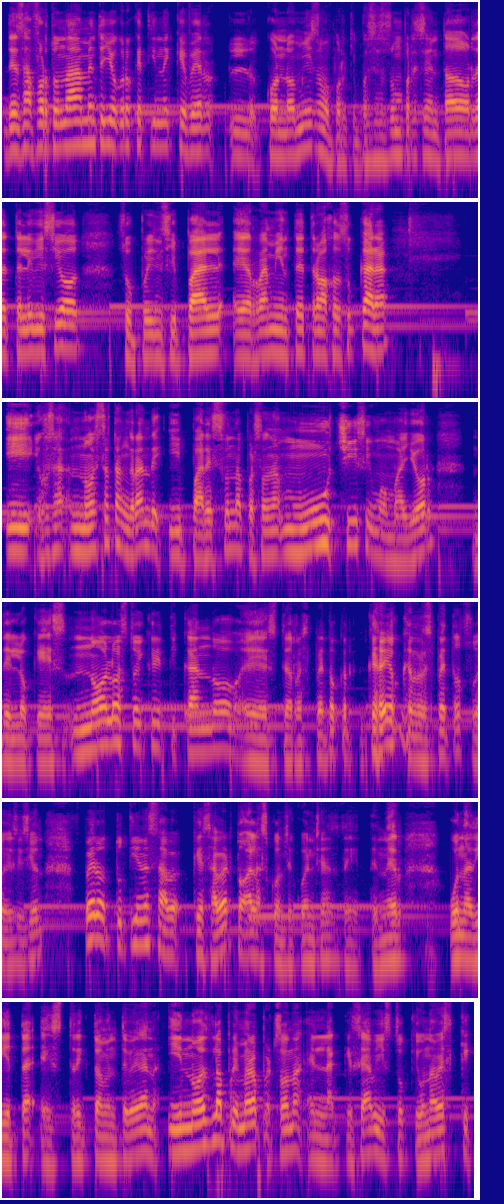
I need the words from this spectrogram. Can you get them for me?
desafortunadamente yo creo que tiene que ver con lo mismo, porque pues es un presentador de televisión, su principal herramienta de trabajo es su cara, y, o sea, no está tan grande y parece una persona muchísimo mayor de lo que es. No lo estoy criticando, este respeto, creo que respeto su decisión, pero tú tienes que saber todas las consecuencias de tener una dieta estrictamente vegana. Y no es la primera persona en la que se ha visto que una vez que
